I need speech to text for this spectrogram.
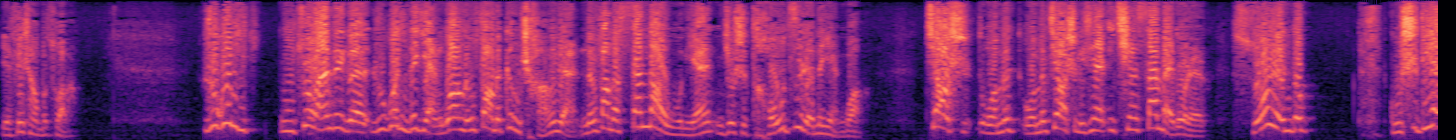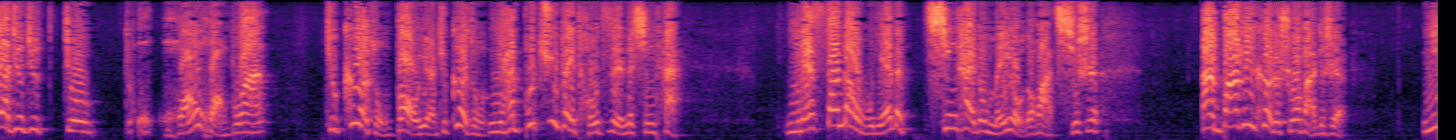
也非常不错了。如果你你做完这个，如果你的眼光能放得更长远，能放到三到五年，你就是投资人的眼光。教室，我们我们教室里现在一千三百多人，所有人都股市跌了就就就惶惶不安，就各种抱怨，就各种你还不具备投资人的心态，你连三到五年的心态都没有的话，其实按巴菲特的说法就是，你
